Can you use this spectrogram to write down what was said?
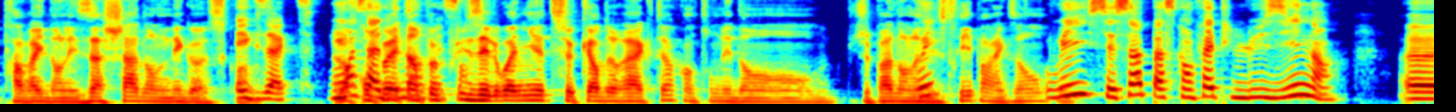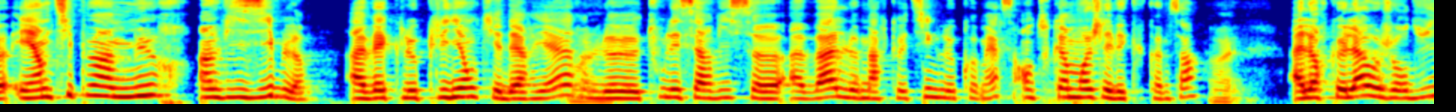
travaille dans les achats, dans le négoce. quoi. Exact. Alors qu'on peut donne être un peu plus éloigné de ce cœur de réacteur quand on est dans, je sais pas, dans Oui. l'industrie par exemple. Oui, c'est ça, parce qu'en fait, l'usine euh, est un petit peu un mur invisible avec le client qui est derrière, Ouais. le, tous les services aval, le marketing, le commerce. En tout cas, moi, je l'ai vécu comme ça. Ouais. Alors que là, aujourd'hui,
